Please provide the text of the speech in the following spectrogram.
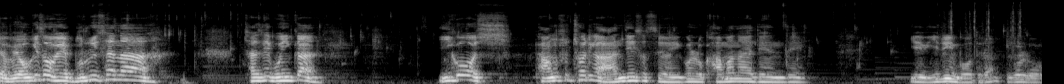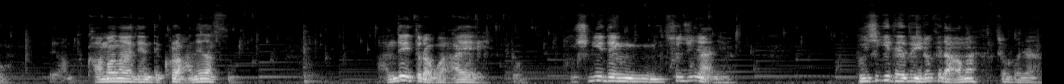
야, 왜 여기서 왜 물이 새나 자세히 보니까 이거 씨, 방수 처리가 안 돼 있었어요. 이걸로 감아놔야 되는데 얘 이름이 뭐더라? 이걸로 네, 아무튼 감아놔야 되는데 그걸 안 해놨어. 안 돼 있더라고 아예 뭐 부식이 된 수준이 아니에요. 부식이 돼도 이렇게 나오면 좀 뭐냐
